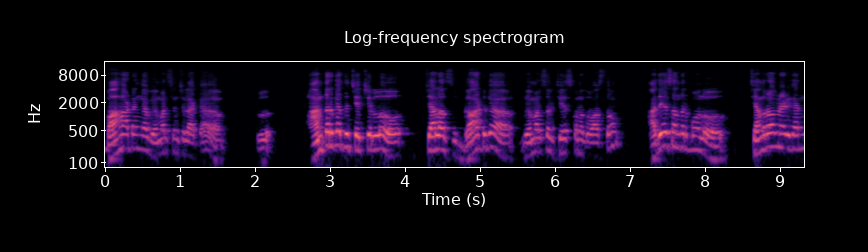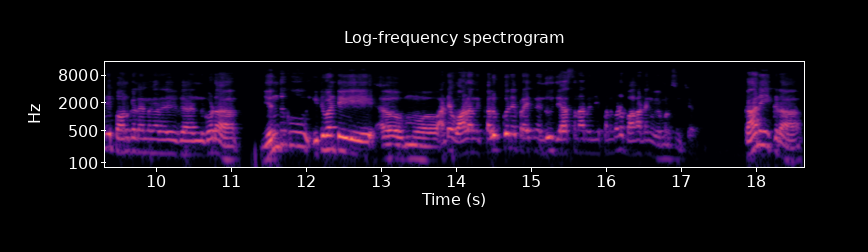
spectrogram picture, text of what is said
బాహాటంగా విమర్శించలేక అంతర్గత చర్చల్లో చాలా ఘాటుగా విమర్శలు చేసుకున్నది వాస్తవం. అదే సందర్భంలో చంద్రబాబు నాయుడు గారిని పవన్ కళ్యాణ్ గారి- గారిని కూడా ఎందుకు ఇటువంటి అంటే వాళ్ళని కలుపుకునే ప్రయత్నం ఎందుకు చేస్తున్నారని చెప్పని కూడా బాహాటంగా విమర్శించారు. కానీ ఇక్కడ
